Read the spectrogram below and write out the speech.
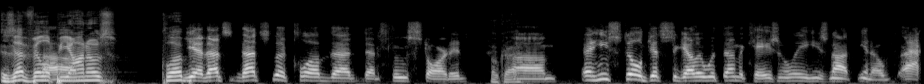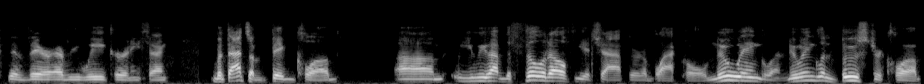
Is that Villapiano's um, club? Yeah, that's that's the club that that Foo started. Okay. Um, and he still gets together with them occasionally. He's not, you know, active there every week or anything, but that's a big club. Um, you, you have the Philadelphia chapter of Black Hole, New England, New England Booster Club,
